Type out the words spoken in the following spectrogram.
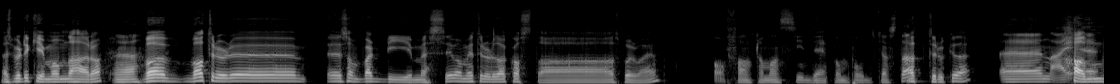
jeg spurte Kim om det her òg. Ja. Hva, hva tror du eh, sånn verdimessig, hvor mye tror du det har kosta Sporveien? Å, faen, kan man si det på en podkast, da? Jeg tror ikke det. Eh, nei Han,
